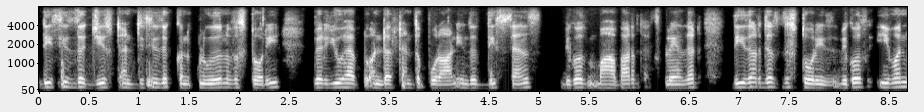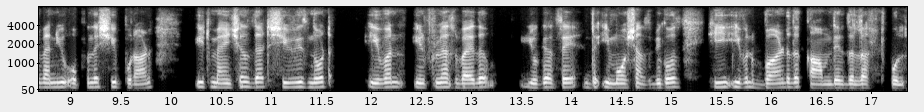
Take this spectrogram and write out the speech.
this is the gist and this is the conclusion of the story where you have to understand the puran in the, this sense. Because mahabharata explains that these are just the stories. Because even when you open the shiv puran it mentions that shiv is not even influenced by the you can say the emotions because he even burned the kamdev the lustful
